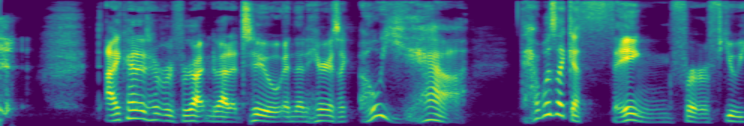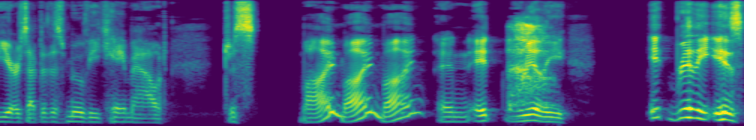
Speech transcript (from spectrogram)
again I kind of have forgotten about it too, and then hearing it's like, oh yeah, that was like a thing for a few years after this movie came out. Just mine, mine, mine. And it really, it really is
